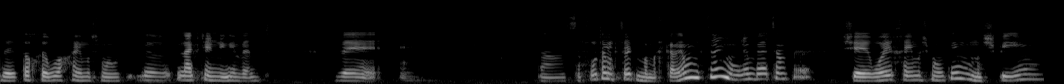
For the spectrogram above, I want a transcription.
בתוך אירוע חיים משמעותי, life changing event. ובספרות המקצועית, במחקרים המקצועיים, אומרים בעצם שאירועי חיים משמעותיים משפיעים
